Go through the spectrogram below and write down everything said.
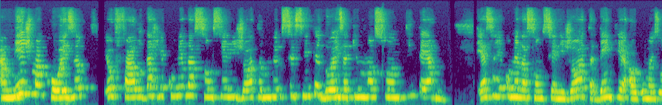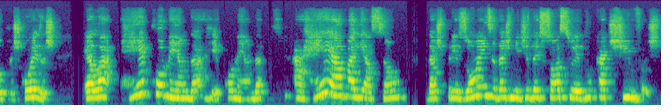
A mesma coisa eu falo da recomendação CNJ número 62 aqui no nosso âmbito interno. Essa recomendação CNJ, dentre algumas outras coisas, ela recomenda, recomenda a reavaliação das prisões e das medidas socioeducativas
